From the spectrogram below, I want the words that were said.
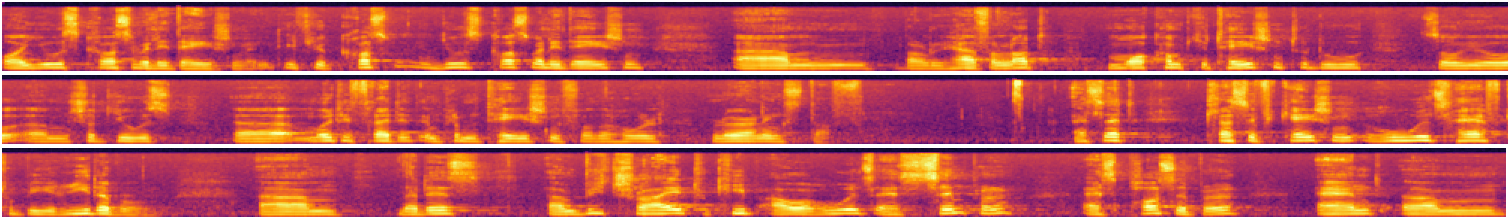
or use cross-validation. And if you cross, use cross-validation, um, well, you have a lot more computation to do, so you um, should use uh, multi-threaded implementation for the whole learning stuff. I said classification rules have to be readable. Um, that is, um, we try to keep our rules as simple as possible, and um,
